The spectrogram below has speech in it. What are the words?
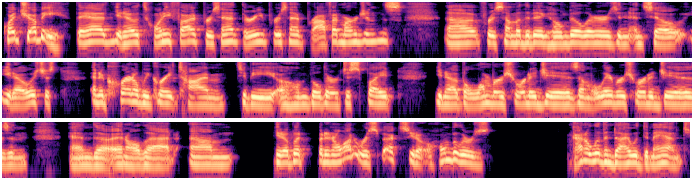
quite chubby. They had, you know, 25%, 30% profit margins uh, for some of the big home builders. And, and so, you know, it was just an incredibly great time to be a home builder, despite, you know, the lumber shortages and the labor shortages and, and, uh, and all that. Um, you know, but, but in a lot of respects, you know, home builders kind of live and die with demand.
